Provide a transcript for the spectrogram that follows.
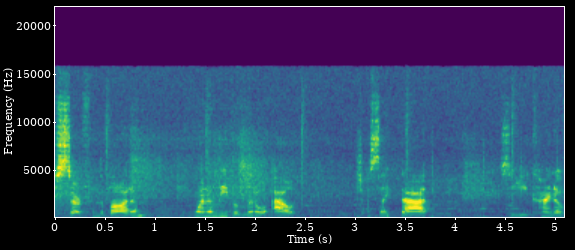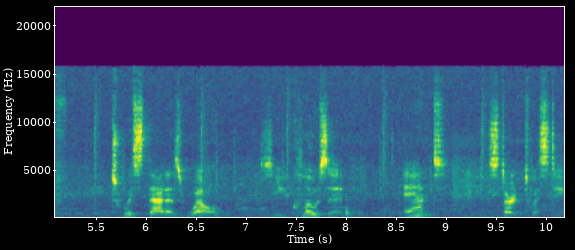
start from the bottom. You want to leave a little out, just like that. So you kind of twist that as well. So you close it. And start twisting.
